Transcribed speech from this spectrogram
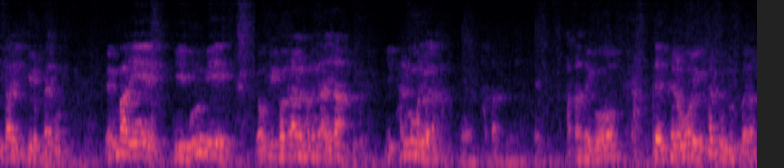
이 다리 뒤로 빼고 왼발이 이 무릎이 여기 겨드랑이를 가는 게 아니라 이 발목을 여기다 갖다 이렇게 갖다 대고 내 배로 여기 팔꿈 누를 거예요.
